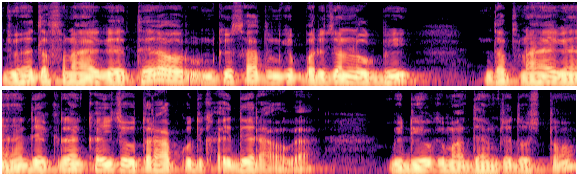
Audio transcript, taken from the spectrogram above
जो है दफनाए गए थे और उनके साथ उनके परिजन लोग भी दफनाए गए हैं। देख रहे हैं, कई चौतरा आपको दिखाई दे रहा होगा। वीडियो के माध्यम से दोस्तों।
